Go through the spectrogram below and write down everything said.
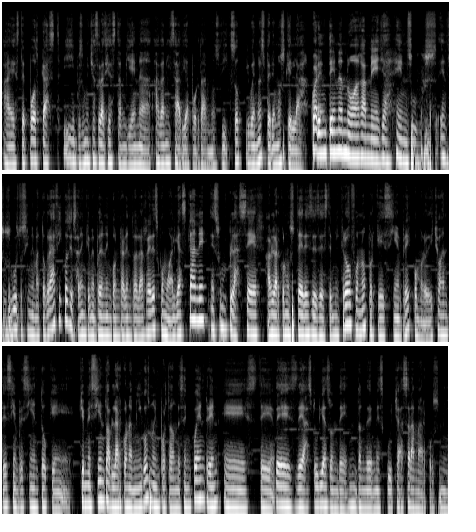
a este podcast. Y pues muchas gracias también a, a Dani Sadia por darnos Dixo. Y bueno, esperemos que la cuarentena no haga mella en sus, en sus gustos cinematográficos. Ya saben que me pueden encontrar en todas las redes como alias Cane. Es un placer hablar con ustedes desde este micrófono porque siempre, como lo he dicho antes, siempre siento que, que me siento hablar con amigos, no importa dónde se encuentren. Este, desde Asturias, donde, donde me escucha Sara Marcos, mi,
